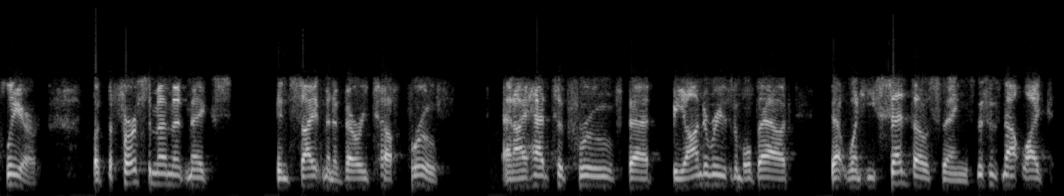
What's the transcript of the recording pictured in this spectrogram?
clear. But the First Amendment makes incitement a very tough proof. And I had to prove that beyond a reasonable doubt that when he said those things, this is not like,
